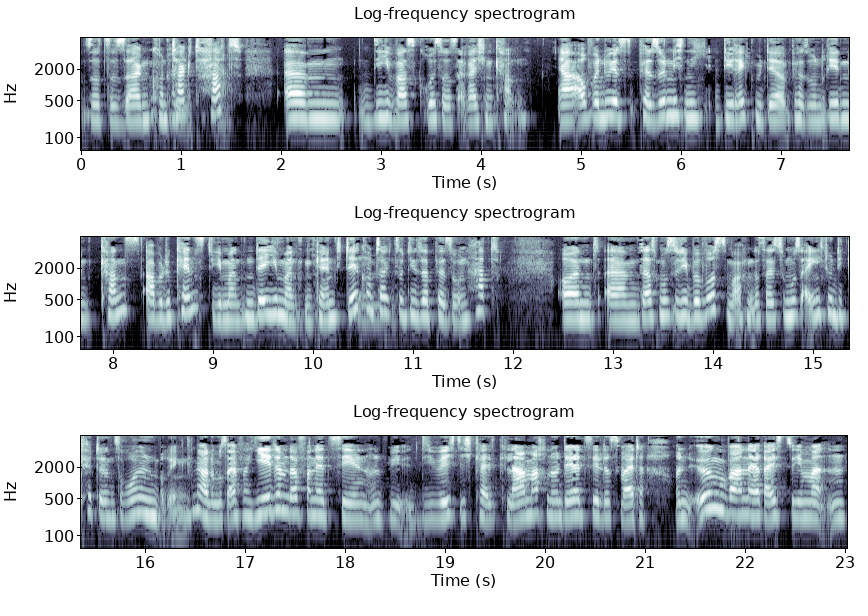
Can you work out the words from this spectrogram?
sozusagen Kontakt hat, ähm, die was Größeres erreichen kann. Ja, auch wenn du jetzt persönlich nicht direkt mit der Person reden kannst, aber du kennst jemanden, der jemanden kennt, der Kontakt zu dieser Person hat. Und ähm, das musst du dir bewusst machen. Das heißt, du musst eigentlich nur die Kette ins Rollen bringen. Genau, du musst einfach jedem davon erzählen und wie, die Wichtigkeit klar machen und der erzählt es weiter. Und irgendwann erreichst du jemanden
